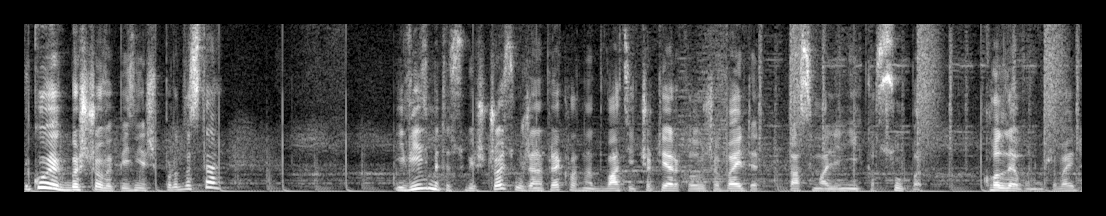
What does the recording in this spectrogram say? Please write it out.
яку, якби що ви пізніше продасте. І візьмете собі щось уже, наприклад, на 24, коли вже вийде та сама лінійка супер. Коли вона вже вийде,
